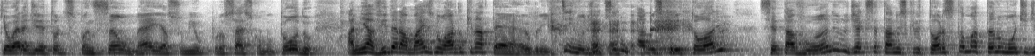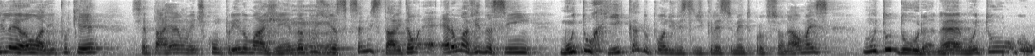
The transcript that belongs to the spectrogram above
que eu era diretor de expansão, né, e assumi o processo como um todo, a minha vida era mais no ar do que na terra, eu brinco. Sim, no dia que você não tá no escritório, você tá voando, e no dia que você tá no escritório, você tá matando um monte de leão ali, porque você está realmente cumprindo uma agenda uhum. dos dias que você não estava. Então, é, era uma vida, assim, muito rica do ponto de vista de crescimento profissional, mas muito dura, né? Muito,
